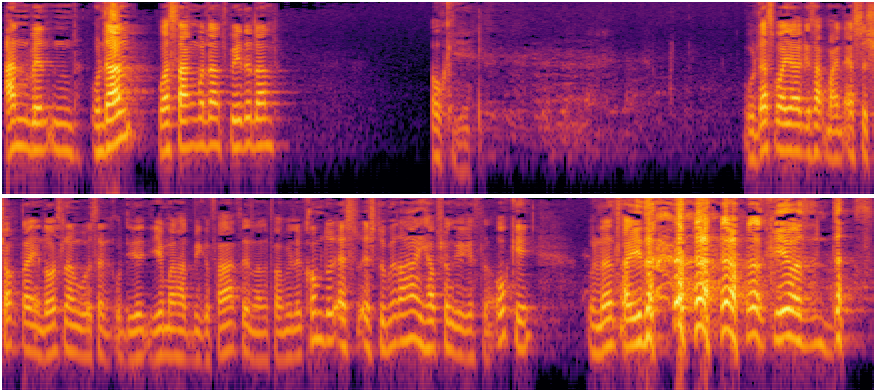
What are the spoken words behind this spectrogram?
anwenden. Und dann, was sagen wir dann später dann? Okay. Und das war ja gesagt mein erster Schock da in Deutschland, wo es dann, und jemand hat mich gefragt in einer Familie, komm du, esst, esst du mit? Ah, ich habe schon gegessen. Okay. Und dann sage ich, okay, was ist denn das?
